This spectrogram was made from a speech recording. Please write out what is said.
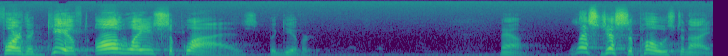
For the gift always supplies the giver. Now, let's just suppose tonight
